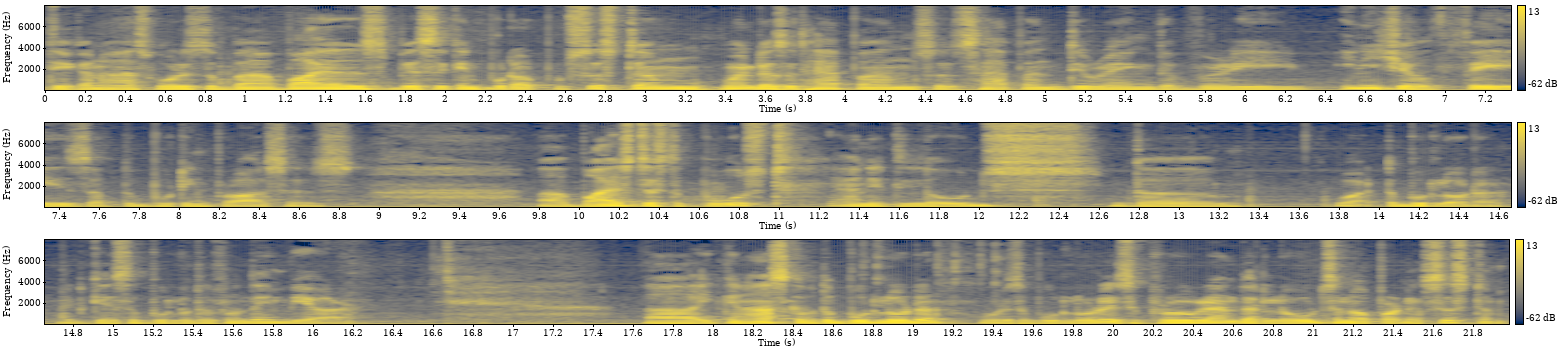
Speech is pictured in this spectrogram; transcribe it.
they can ask what is the BIOS basic input output system? When does it happen? So it's happened during the very initial phase of the booting process. Uh, BIOS does the post and it loads the what? The bootloader. It gets the bootloader from the MBR uh, you can ask about the bootloader. What is a bootloader? It's a program that loads an operating system.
